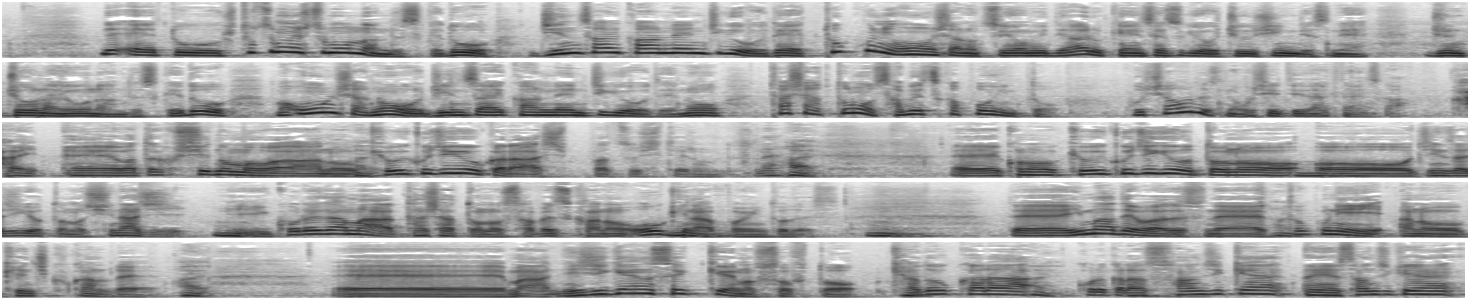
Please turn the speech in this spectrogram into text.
で、えっ、ー、と、一つ目の質問なんですけど、人材関連事業で、特に御社の強みである建設業を中心にですね、順調なようなんですけど、まあ、御社の人材関連事業での他社との差別化ポイント、こちらをですね、教えていただきたいんですか。はい、えー、私どもは、あの、はい、教育事業から出発しているんですね。はい。えー、この教育事業との、うん、人材事業とのシナジー、うん、これがまあ他社との差別化の大きなポイントです。うんで今ではですね、はい、特にあの建築関連、はい。えーまあ、二次元設計のソフト。CAD から、はい、これから三次元、えー、三次元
